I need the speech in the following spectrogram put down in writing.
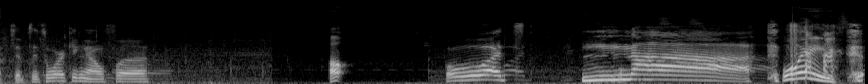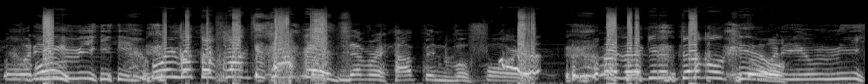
Except it's working, Alpha. Oh! What? Nah. Wait! What do Wait. you mean? Wait, what the fuck just happened? That's never happened before. I'm gonna get a double kill! What do you mean?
